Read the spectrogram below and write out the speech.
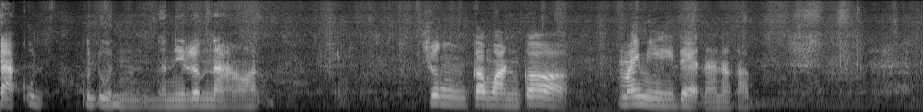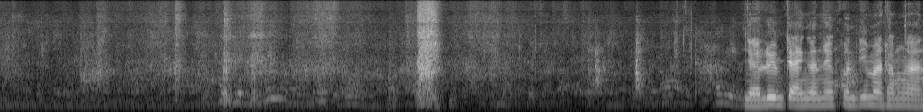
จากอุ่นอุ่นๆวันนี้เริ่มหนาวครับ ช่วงกลางวันก็ไม่มีแดดแล้วนะครับ อย่าลืมจ่ายเงินให้คนที่มาทำงาน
